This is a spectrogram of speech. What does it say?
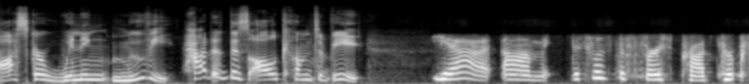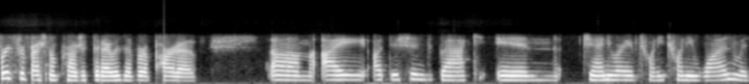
Oscar-winning movie. How did this all come to be? Yeah, um, this was the first pro- first professional project that I was ever a part of. Um, I auditioned back in January of 2021 with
